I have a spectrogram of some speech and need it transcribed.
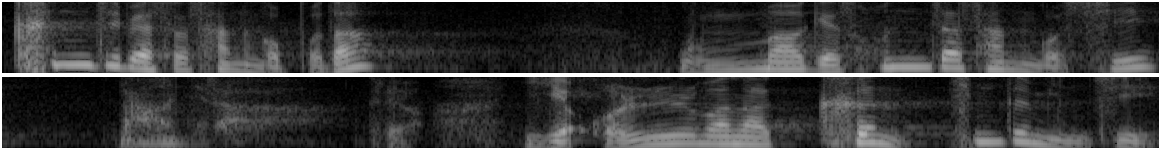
큰 집에서 사는 것보다 움막에서 혼자 사는 것이 나으니라. 그래요. 이게 얼마나 큰 힘듦인지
